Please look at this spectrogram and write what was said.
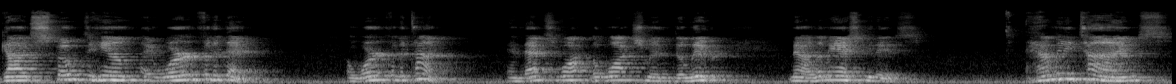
God spoke to him a word for the day, a word for the time. And that's what the watchman delivered. Now, let me ask you this. How many times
